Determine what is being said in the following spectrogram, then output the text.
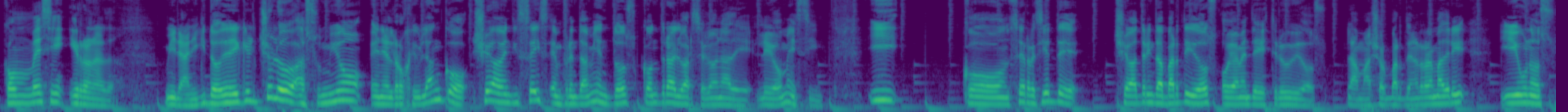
con Messi y Ronaldo? Mira, Niquito, desde que el Cholo asumió en el rojiblanco, lleva 26 enfrentamientos contra el Barcelona de Leo Messi. Y con CR7 lleva 30 partidos, obviamente distribuidos la mayor parte en el Real Madrid y unos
